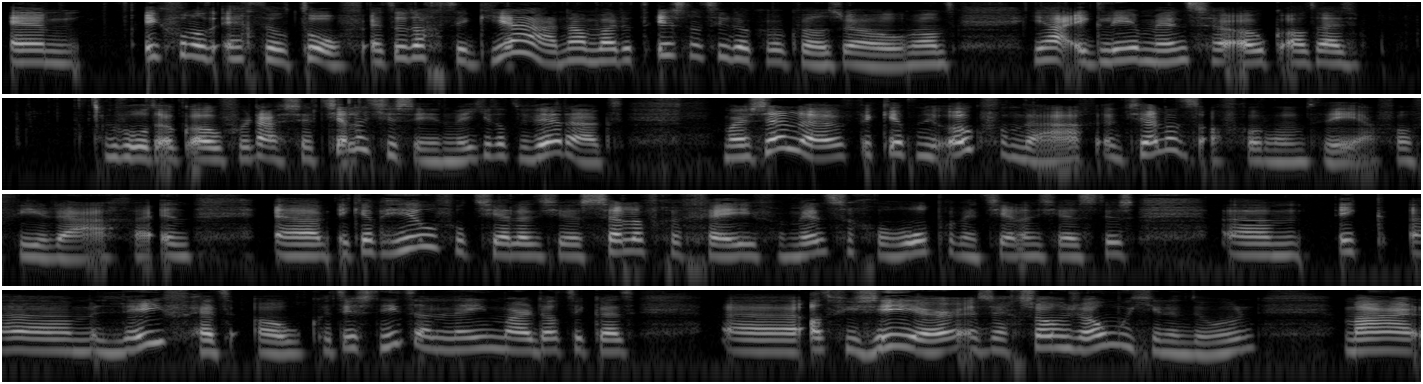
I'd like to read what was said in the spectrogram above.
En ik vond het echt heel tof. En toen dacht ik, ja, nou, maar dat is natuurlijk ook wel zo. Want ja, ik leer mensen ook altijd bijvoorbeeld ook over, nou, zet challenges in. Weet je, dat werkt. Maar zelf, ik heb nu ook vandaag een challenge afgerond weer van vier dagen. En uh, ik heb heel veel challenges zelf gegeven, mensen geholpen met challenges. Dus um, ik um, leef het ook. Het is niet alleen maar dat ik het uh, adviseer en zeg zo en zo moet je het doen. Maar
